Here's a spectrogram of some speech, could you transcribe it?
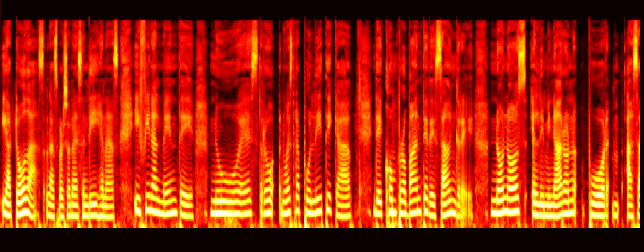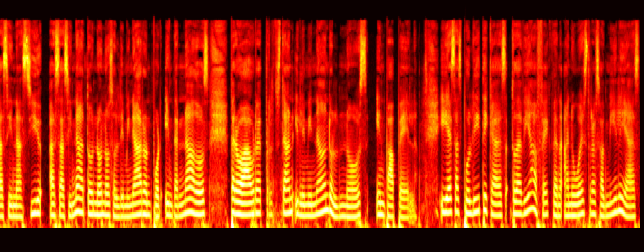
y a todas las personas indígenas. Y finalmente, nuestro, nuestra política de comprobante de sangre no nos eliminaron por asesinato, no nos eliminaron por internados, pero ahora están eliminándonos en papel. Y esas políticas todavía afectan a nuestras familias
